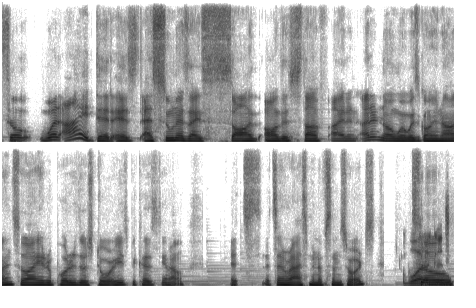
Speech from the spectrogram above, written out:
so what I did is as soon as I saw all this stuff, I didn't I didn't know what was going on. So I reported those stories because, you know, it's it's a harassment of some sorts. what a good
